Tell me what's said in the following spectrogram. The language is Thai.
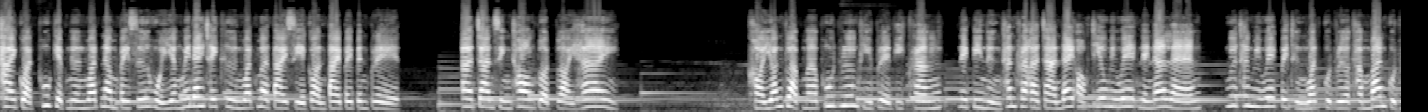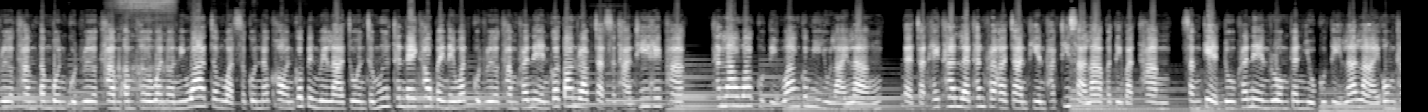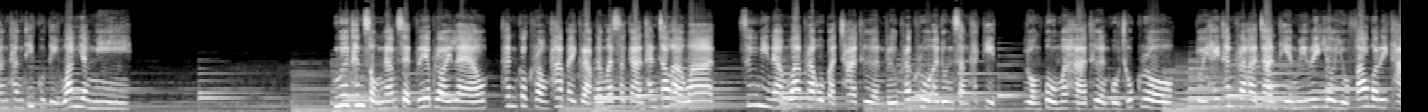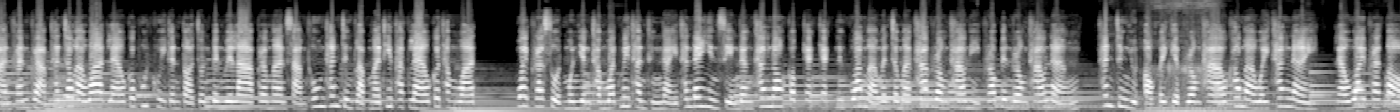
ทายกวัดผู้เก็บเงินวัดนำไปซื้อหวยยังไม่ได้ใช้คืนวัดมาตายเสียก่อนตายไปเป็นเปรต อาจารย์สิงห์ทองปลดปล่อยให้ ขอย้อนกลับมาพูดเรื่องผีเปรตอีกครั้ง ในปีหนึ่งท่านพระอาจารย์ได้ออกเที่ยววิเวกในหน้าแล้ง เมื่อท่านวิเวกไปถึงวัดกุดเรือคำบ้านกุดเรือคำตำบลกุดเรือคำอำเภอวานอนนิวาสจังหวัดสกลนครก็เป็นเวลาจวนจะมืดท่านได้เข้าไปในวัดกุดเรือคำพระเนนก็ต้อนรับจัดสถานที่ให้พัก ท่านเล่าว่ากุฏิว่างก็มีอยู่หลายหลัง แต่จัดให้ท่านและท่านพระอาจารย์เทียนพักที่ศาลาปฏิบัติธรรม สังเกตดูพระเนนรวมกันอยู่กุฏิละหลายองค์ทั้งทั้งที่กุฏิว่างยังมี เมื่อท่านส่งน้ำเสร็จเรียบร้อยแล้ว ท่านก็ครองผ้าไปกราบนมัสการท่านเจ้าอาวาสซึ่งมีนามว่าพระอุปัชฌาย์เถื่อนหรือพระครูอดุลสังคกิจหลวงปู่มหาเถื่อนอุทุกโร โดยให้ท่านพระอาจารย์เทียนวิริโยอยู่เฝ้าบริขารครั้นกราบท่านเจ้าอาวาสแล้วก็พูดคุยกันต่อจนเป็นเวลาประมาณสามทุ่มท่านจึงกลับมาที่พักแล้วก็ทำวัด ไหว้พระสวดมนต์ยังทำวัดไม่ทันถึงไหน ท่านได้ยินเสียงดังข้างนอกก๊อบแก๊กแก๊กนึกว่าหมามันจะมาคาบรองเท้าหนีเพราะเป็นรองเท้าหนัง ท่านจึงหยุดออกไปเก็บรองเท้าเข้ามาไว้ข้างใน แล้วไหว้พระต่อ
